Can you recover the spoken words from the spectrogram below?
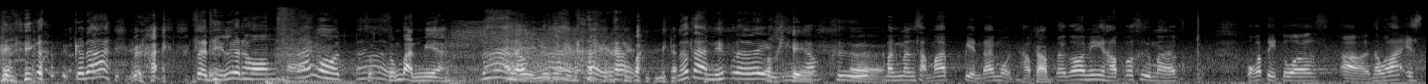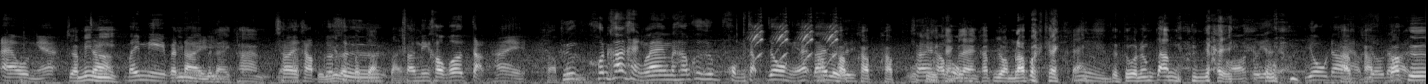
อย่างนี้ก็ก็ได้ไม่ได้เศรษฐีเลือดทองได้หมดเอสอสมบัติเมีย ได้อะไรครับอย่างนี้ใช่ได้ไหมได้ได้สมบัติเมียแล้วแต่นึกเลยโอเคนี่ครับคือเออมันมันสามารถเปลี่ยนได้หมดครับ ครับแล้วก็นี่ครับก็คือมา ปกติตัวนาวาร่า SL อย่างเงี้ยจะไม่มีไม่มีบันไดไม่มีบันไดข้างใช่ครับนะก็ตัวนี้คือเราก็จัดไปตอนนี้เขาก็จัดให้ครับคือผมค่อนข้างแข็งแรงนะครับก็คือผมจับโยกอย่างเงี้ยได้เลครับยครับครับโอใช่เคครับแข็ผงมแรงครับยอมรับว่าแข็งแรงอืมแต่ตัวน้องตั้มมันใหญ่อ๋อตัวใหญ่โยกได้ครับครับครับโยกได้ก็คือ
